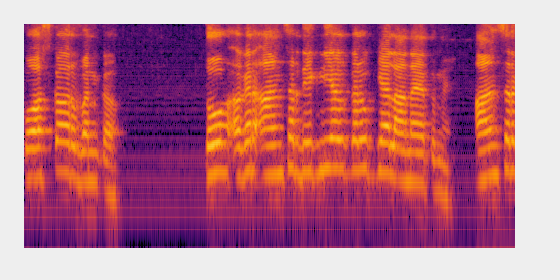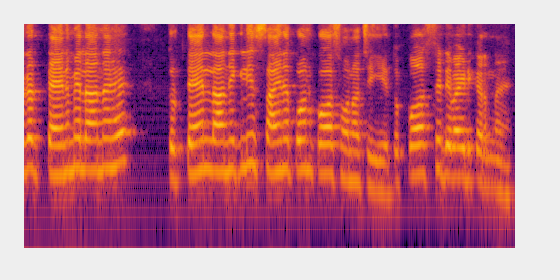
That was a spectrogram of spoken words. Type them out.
कॉस का और वन का तो अगर आंसर देख लिया करो क्या लाना है तुम्हें। आंसर अगर टेन में लाना है तो टेन लाने के लिए साइन अपॉन कॉस होना चाहिए तो कॉस से डिवाइड करना है।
